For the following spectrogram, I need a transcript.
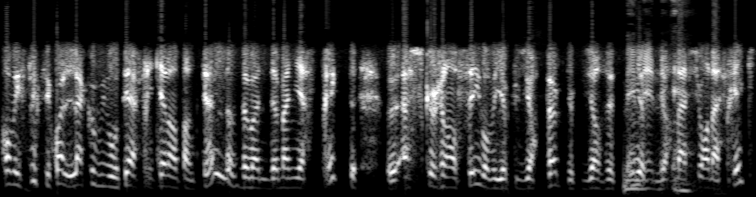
qu'on m'explique c'est quoi la communauté africaine en tant que telle, là, de, de manière stricte. Euh, à ce que j'en sais, bon, mais il y a plusieurs peuples, il y a plusieurs ethnies, Mais- il y a plusieurs mais- nations en Afrique.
